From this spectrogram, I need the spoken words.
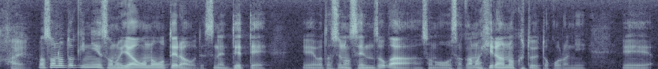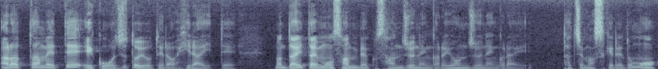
はい、まあ、その時にその八尾のお寺をですね出て、えー、私の先祖がその大阪の平野区というところに、えー、改めて江光寺というお寺を開いて、まあ、大体もう330年から40年ぐらい経ちますけれども、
